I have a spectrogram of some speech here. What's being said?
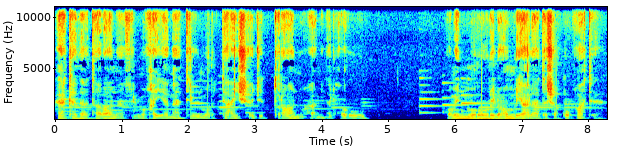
هكذا ترانا في المخيمات المرتعشة جدرانها من الحروب. ومن مرور العمر على تشققاته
